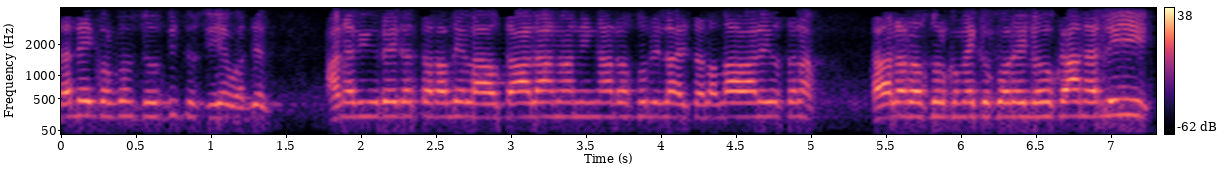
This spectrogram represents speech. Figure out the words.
salay kalku zuuditusiye wade can abi hurayrata radi allahu taala anhu an an rasuuli lahi sala allahu alayhi wasalam qaala rasuulka may ka koray law kana lii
